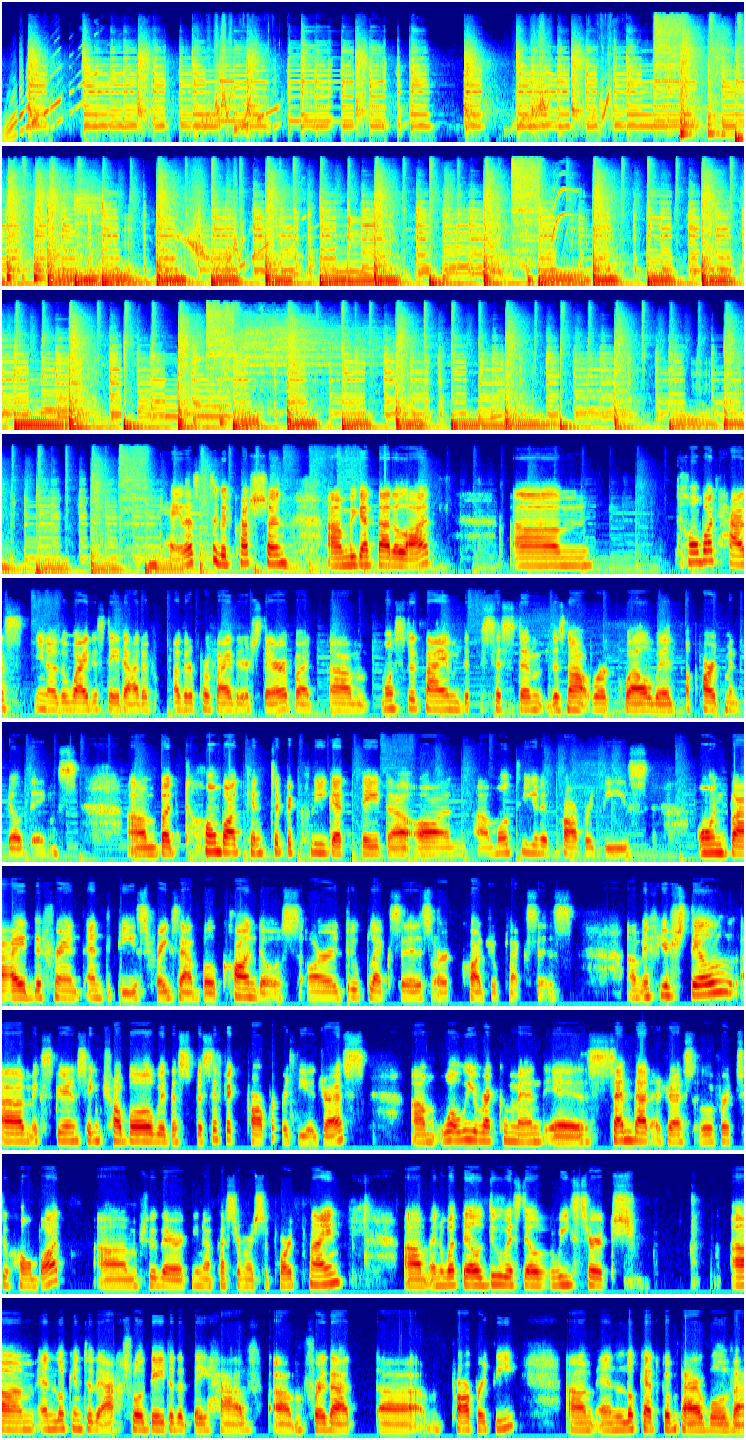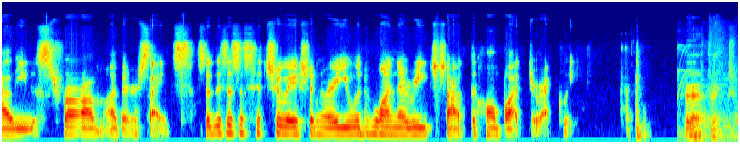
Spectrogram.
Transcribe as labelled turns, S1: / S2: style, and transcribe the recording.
S1: Okay, that's a good question. Um, we get that a lot. Um, Homebot has, you know, the widest data out of other providers there, but um, most of the time the system does not work well with apartment buildings. Um, but Homebot can typically get data on uh, multi-unit properties owned by different entities, for example, condos or duplexes or quadruplexes. Um, if you're still um, experiencing trouble with a specific property address, um, what we recommend is send that address over to Homebot um, through their you know customer support line, um, and what they'll do is they'll research um, and look into the actual data that they have for that um, property um, and look at comparable values from other sites. So this is a situation where you would want to reach out to HomeBot directly.
S2: Perfect.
